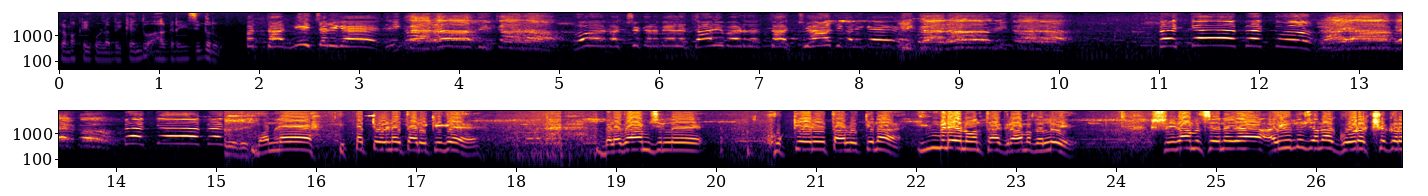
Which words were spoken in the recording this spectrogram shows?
ಕ್ರಮ ಕೈಗೊಳ್ಳಬೇಕೆಂದು ಆಗ್ರಹಿಸಿದರು. ರಕ್ಷಕರ ಮೇಲೆ ದಾಳಿ ಮಾಡಿದಂತ ಜಿಹಾದಿಗಳಿಗೆ ಬೇಕೇ ಬೇಕು. ಬೇಕೇ ಬೇಕು ಮೊನ್ನೆ ಇಪ್ಪತ್ತೇಳನೇ ತಾರೀಕಿಗೆ ಬೆಳಗಾಂ ಜಿಲ್ಲೆ ಹುಕ್ಕೇರಿ ತಾಲೂಕಿನ ಇಂಗ್ಳಿ ಅನ್ನುವಂಥ ಗ್ರಾಮದಲ್ಲಿ ಶ್ರೀರಾಮ ಸೇನೆಯ ಐದು ಜನ ಗೋರಕ್ಷಕರ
